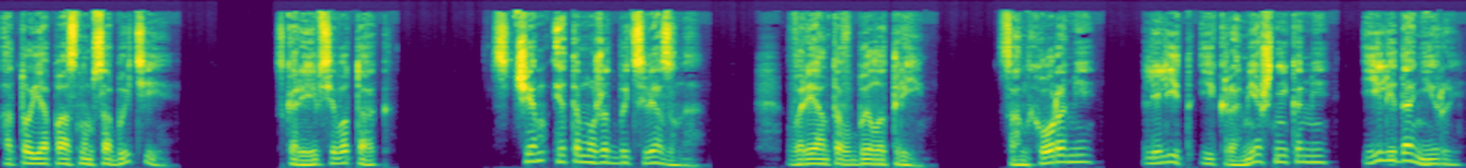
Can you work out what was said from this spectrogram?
а то и опасном событии? Скорее всего, так. С чем это может быть связано? Вариантов было три. С анхорами, лилит и кромешниками или данирой.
